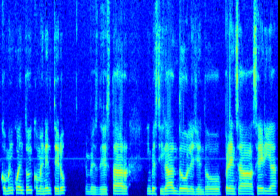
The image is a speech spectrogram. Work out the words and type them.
comen cuento y comen entero en vez de estar investigando, leyendo prensa seria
